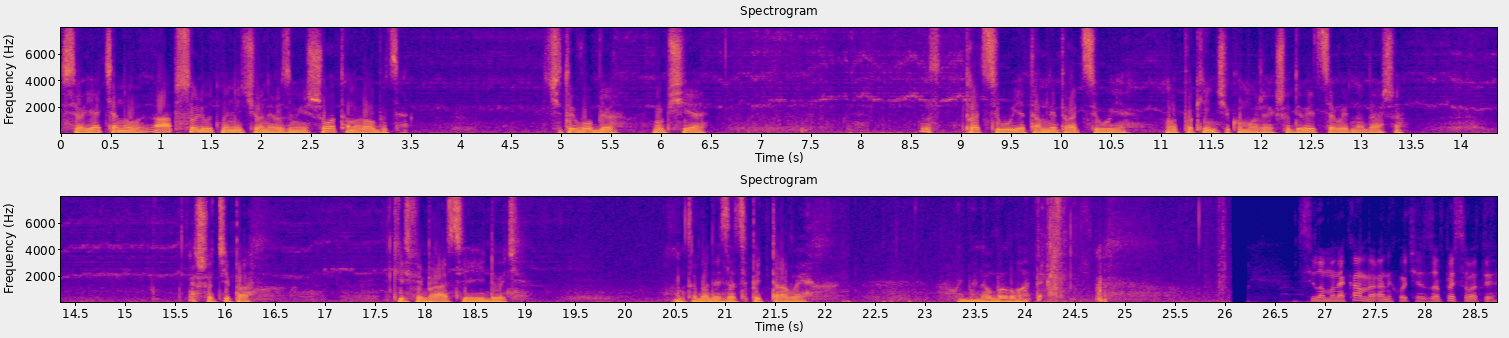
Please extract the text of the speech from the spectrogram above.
Все, я тяну, абсолютно нічого не розумію, що там робиться. Чи той воблер взагалі працює там, не працює. От по кінчику може, якщо дивитися, видно, да, що, що типа якісь вібрації йдуть. Ну, Треба десь зацепити трави. Хоч би не оборвати. Сіла мене камера, не хоче записувати.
